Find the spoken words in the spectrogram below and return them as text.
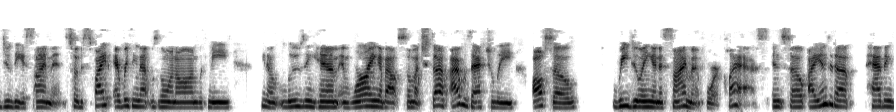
do the assignment. So despite everything that was going on with me, you know, losing him and worrying about so much stuff, I was actually also redoing an assignment for a class. And so I ended up having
